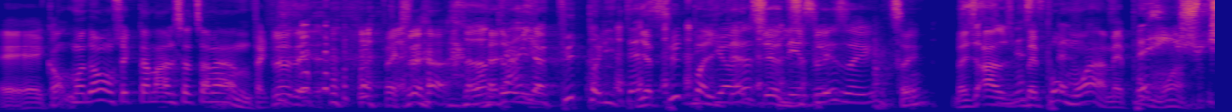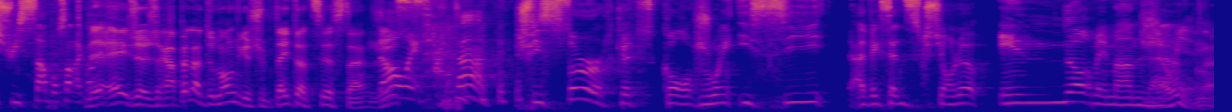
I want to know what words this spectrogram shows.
euh, compte-moi donc, on sait que t'as mal cette semaine. Fait que là, fait que là, il n'y a plus de politesse, il y a plus de politesse, il y a du plaisir, tu sais. Mais, ah, mais pour moi, mais pour Mais moi. Je suis, je suis 100% d'accord. Mais hey, je, je rappelle à tout le monde que je suis peut-être autiste, hein. Non, Juste- mais attends, je suis sûr que tu qu'on rejoint ici, avec cette discussion-là, énormément de gens. Ben oui. Ouais.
